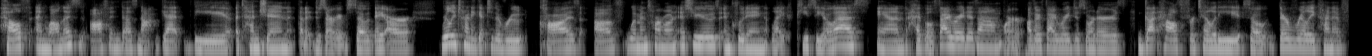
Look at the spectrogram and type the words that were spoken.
health and wellness often does not get the attention that it deserves so they are really trying to get to the root cause of women's hormone issues, including like PCOS and hypothyroidism or other thyroid disorders, gut health, fertility. So they're really kind of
